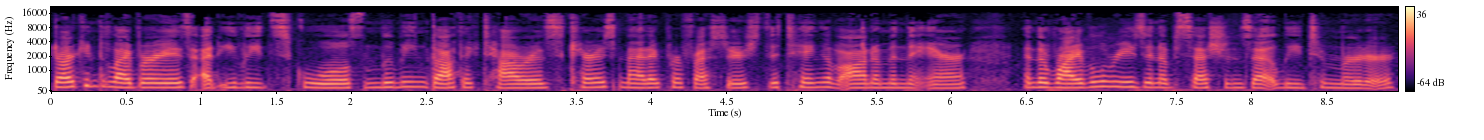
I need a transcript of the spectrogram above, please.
Darkened libraries at elite schools, looming gothic towers, charismatic professors, the tang of autumn in the air, and the rivalries and obsessions that lead to murder.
